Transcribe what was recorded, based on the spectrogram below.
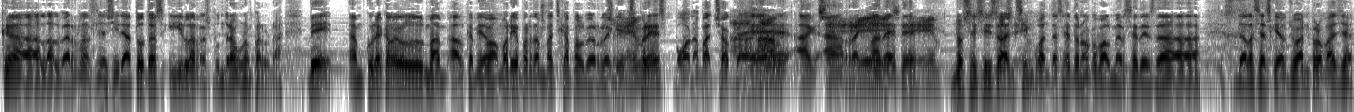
que l'Albert les llegirà totes i les respondrà una per una. Bé, em conec el, el camí de memòria, per tant vaig cap al Beorlegui Sí. Express, bona patxoca, Ahà. eh? A, Sí, arregladet, sí. eh? No sé si és l'any Sí, sí. 57 o no, com el Mercedes de, de la Xesca i el Joan, però vaja.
